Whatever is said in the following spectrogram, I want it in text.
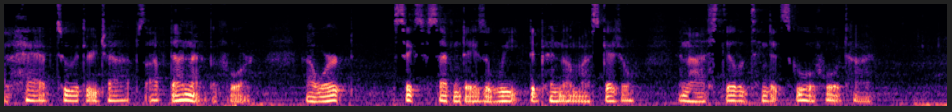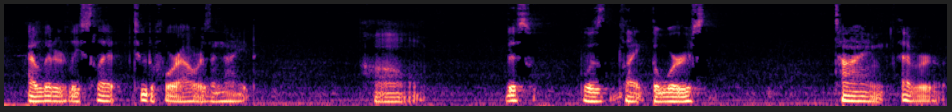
to have two or three jobs. I've done that before. I worked six or seven days a week, depending on my schedule, and I still attended school full time. I literally slept two to four hours a night. Um, this was like the worst time ever.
